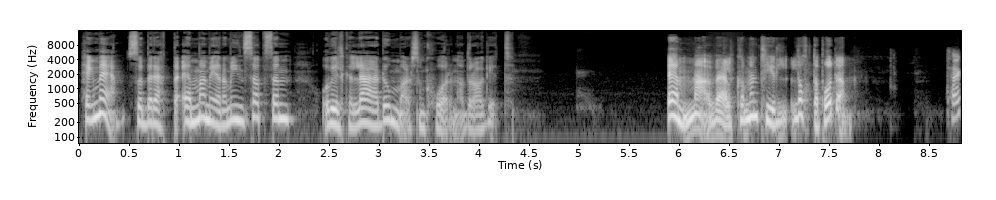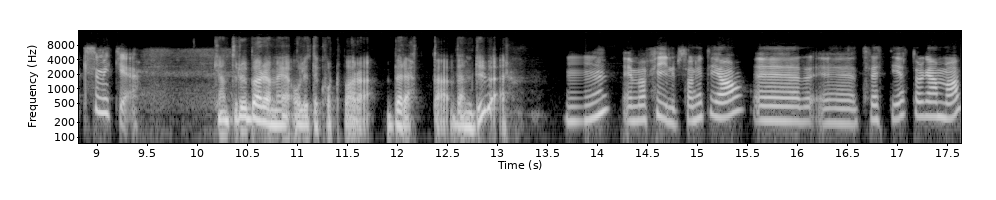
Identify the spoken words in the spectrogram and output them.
Häng med så berättar Emma mer om insatsen och vilka lärdomar som kåren har dragit. Emma, välkommen till Lottapodden. Tack så mycket. Kan inte du börja med att lite kort bara berätta vem du är? Mm. Emma Philipsson heter jag, är eh, 31 år gammal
